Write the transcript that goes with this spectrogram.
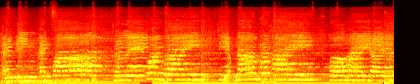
แผ่นดินแผ่นฟ้าทะเลกว้างไกล เทียบน้ำพระทัยพ่อไม่ได้เล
